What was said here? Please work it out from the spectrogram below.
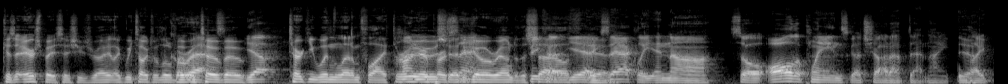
Because of airspace issues, right? Like we talked a little Correct. bit with Tovo. Yep. Turkey wouldn't let them fly through, Hundred so you percent. had to go around to the south. Yeah, exactly. And uh, so all the planes got shot up that night. Yeah. Like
